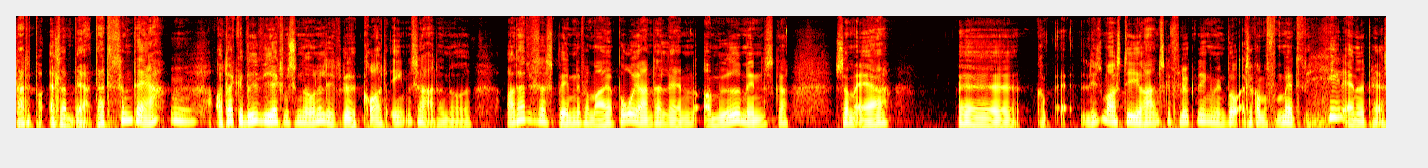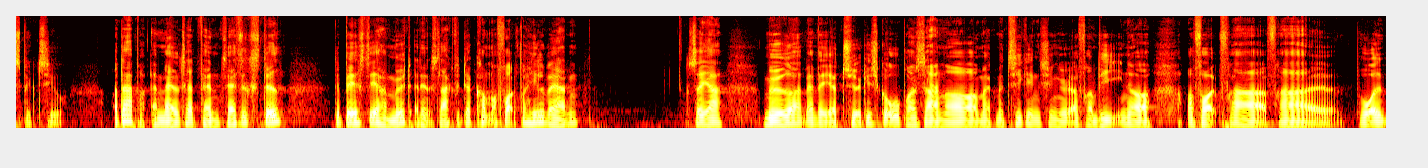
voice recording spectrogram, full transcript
der er det, altså, der er det sådan, det er. Mm. Og der kan vi virke som sådan noget underligt lidt gråt ensartet noget. Og der er det så spændende for mig at bo i andre lande og møde mennesker, som er, øh, kom, ligesom også de iranske flygtninge i min bog, altså kommer med et helt andet perspektiv. Og der er Malta et fantastisk sted. Det bedste, jeg har mødt af den slags, der kommer folk fra hele verden. Så jeg møder, hvad ved jeg, tyrkiske operasanger og matematikingeniører fra Wien og, og folk fra, fra øh, både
